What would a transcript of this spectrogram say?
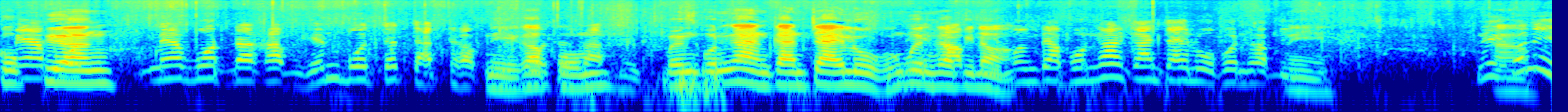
กบเครื่องแม่บดนะครับเห็นบดจัดๆครับนี่ครับผมเบิ่งผลงานการจ่ายลูกของเพิ่นครับพี่น้องมึงแต่ผลงานการใจลูกเพิ่นครับนี่นี่อ่าก็นี่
